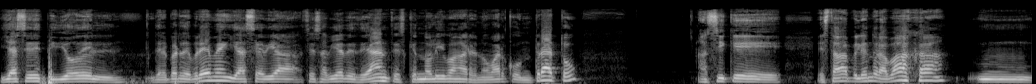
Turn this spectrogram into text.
ya se despidió del, del Verde Bremen, ya se había, se sabía desde antes que no le iban a renovar contrato. Así que estaba peleando la baja. mm,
